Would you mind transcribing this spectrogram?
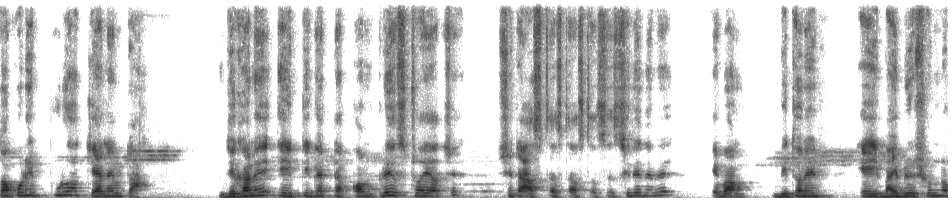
তখন এই পুরো চ্যানেলটা যেখানে এই টিকারটা কম্প্রেসড হয়ে আছে, সেটা আস্তে আস্তে আস্তে আস্তে ছিঁড়ে দেবে এবং ভিতরের এই ভাইব্রেশনটা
